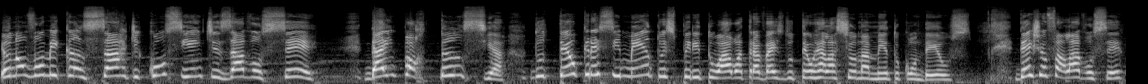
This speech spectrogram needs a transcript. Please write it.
Eu não vou me cansar de conscientizar você da importância do teu crescimento espiritual através do teu relacionamento com Deus. Deixa eu falar a você.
